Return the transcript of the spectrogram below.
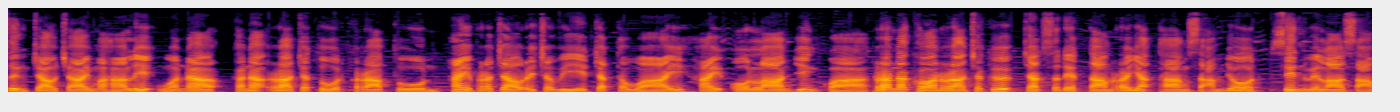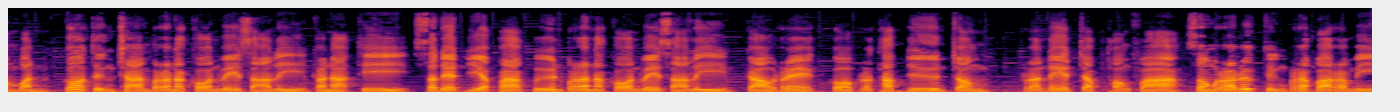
ซึ่งเจ้าชายมหาลิหัวหน้าคณะราชทูตกราบทูล ให้พระเจ้าริชวีจัดถวาย ให้โอฬารยิ่งกว่า พระนครราชคฤห์จัดเสด็จตามระยะทางสามโยชน์สิ้นเวลาสามวัน ก็ถึงชานพระนครเวสาลี ขณะที่เสด็จเหยียบภาคพื้นพระนครเวสาลีก้าวแรกก็ประทับยืนจ้องพระเนตรจับท้องฟ้า ทรงระลึกถึงพระบารมี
